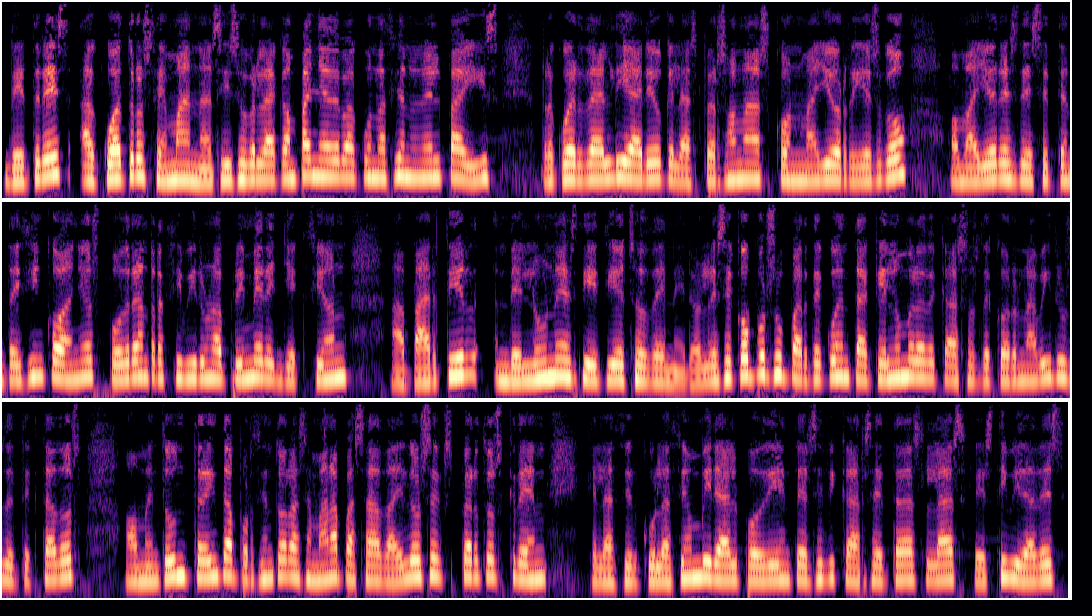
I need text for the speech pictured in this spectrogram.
de tres a cuatro semanas. Y sobre la campaña de vacunación en el país, recuerda el diario que las personas con mayor riesgo o mayores de 75 años podrán recibir una primera inyección a partir del lunes 18 de enero. Le Secó, por su parte, cuenta que el número de casos de coronavirus detectados aumentó un 30% la semana semana pasada y los expertos creen que la circulación viral podría intensificarse tras las festividades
